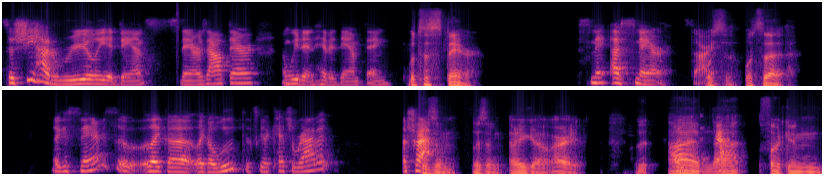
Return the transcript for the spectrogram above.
So she had really advanced snares out there, and we didn't hit a damn thing. What's a snare? Snare, a snare. Sorry. What's, the, what's that? Like a snare, so like a like a loop that's gonna catch a rabbit. A trap. Listen, listen. There you go. All right. I am not fucking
